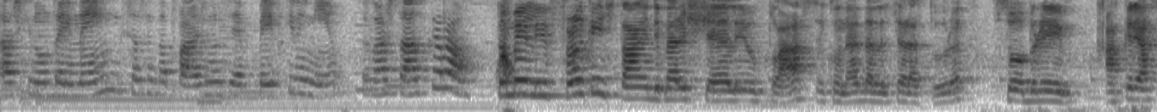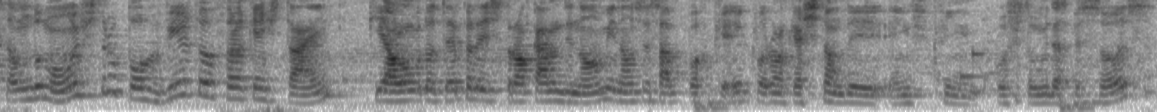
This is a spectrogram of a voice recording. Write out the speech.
acho que não tem nem 60 páginas e é bem pequenininho. Eu gostasse, Também li Frankenstein, de Mary Shelley, o clássico, né, da literatura, sobre a criação do monstro por Victor Frankenstein, que ao longo do tempo eles trocaram de nome, não se sabe porquê, por uma questão de, enfim, costume das pessoas.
